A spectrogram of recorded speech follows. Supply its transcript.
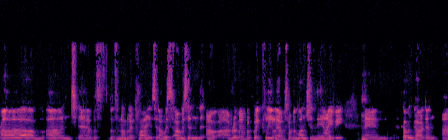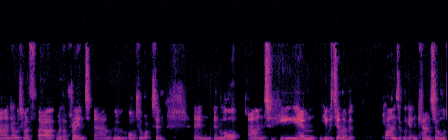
um, and uh, with with a number of clients, and I was I was in. I, I remember quite clearly. I was having lunch in the Ivy, um, Covent Garden, and I was with uh, with a friend um, who also works in in, in law, and he um, he was telling me about plans that were getting cancelled,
